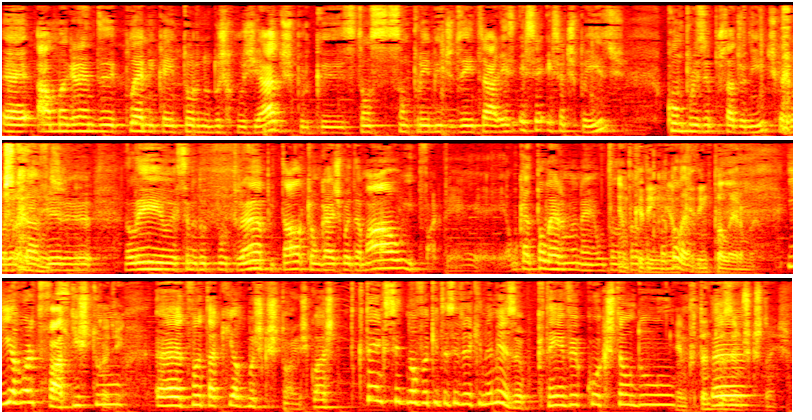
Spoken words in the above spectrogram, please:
eh, há uma grande polémica em torno dos refugiados, porque estão, são proibidos de entrar em, em, em certos países, como por exemplo os Estados Unidos, que agora está a ver eh, ali a cena do, do Trump e tal, que é um gajo bem da mau, e de facto é, é um bocado Palermo, né? É um bocadinho, é um bocadinho Palerma. E agora, de facto, isto uh, levanta aqui algumas questões que acho que têm que ser de novo aqui trazidas aqui na mesa, que têm a ver com a questão do. É importante trazermos uh, questões.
